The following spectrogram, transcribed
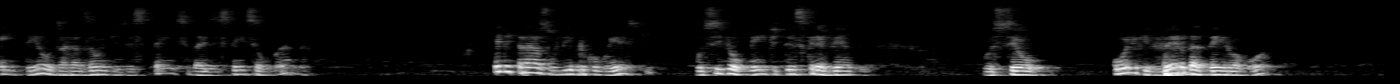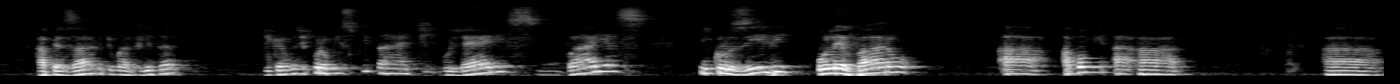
em Deus a razão de existência, da existência humana. Ele traz um livro como este, possivelmente descrevendo o seu único e verdadeiro amor, apesar de uma vida digamos, de promiscuidade. Mulheres, várias, inclusive o levaram a, a, a, a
